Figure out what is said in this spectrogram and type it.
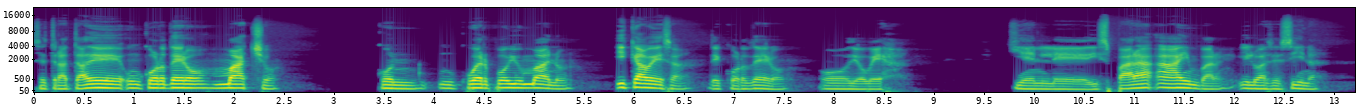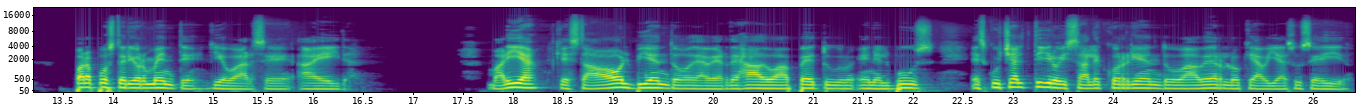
Se trata de un cordero macho con un cuerpo de humano y cabeza de cordero o de oveja, quien le dispara a Aimbar y lo asesina, para posteriormente llevarse a Eida. María, que estaba volviendo de haber dejado a Petur en el bus, escucha el tiro y sale corriendo a ver lo que había sucedido.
